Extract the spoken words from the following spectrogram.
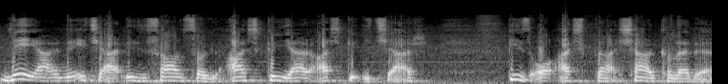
Ne yer ne içer insan soyu aşkı yer aşkı içer. Biz o aşkta şarkıları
